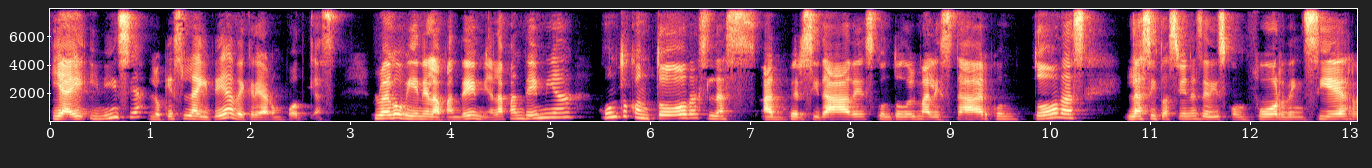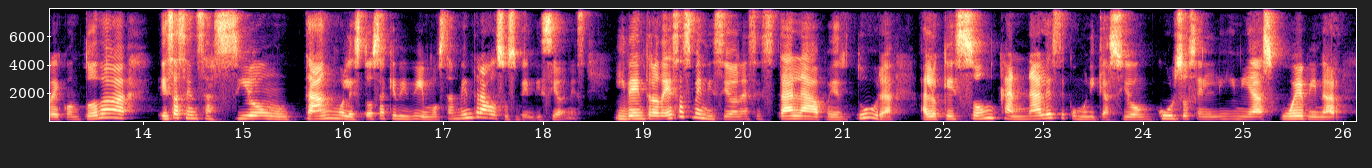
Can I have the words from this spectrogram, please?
Y ahí inicia lo que es la idea de crear un podcast. Luego viene la pandemia. La pandemia, junto con todas las adversidades, con todo el malestar, con todas las situaciones de disconfort, de encierre, con toda esa sensación tan molestosa que vivimos, también trajo sus bendiciones. Y dentro de esas bendiciones está la apertura a lo que son canales de comunicación, cursos en líneas, webinar.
